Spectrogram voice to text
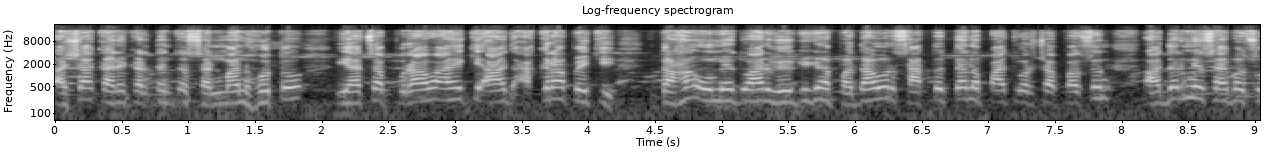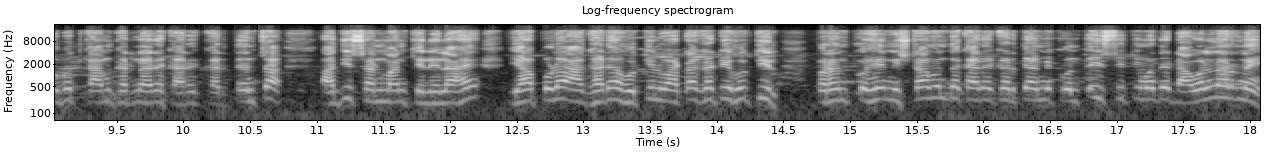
अशा कार्यकर्त्यांचा सन्मान होतो. याचा पुरावा आहे की आज अकरापैकी दहा उमेदवार वेगवेगळ्या पदावर सातत्यानं पाच वर्षापासून आदरणीय साहेबांसोबत काम करणाऱ्या कार्यकर्त्यांचा आधी सन्मान केलेला आहे. यापुढं आघाड्या होतील वाटाघाटी होतील परंतु हे निष्ठावंत कार्यकर्ते आम्ही कोणत्याही स्थितीमध्ये डावलणार नाही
